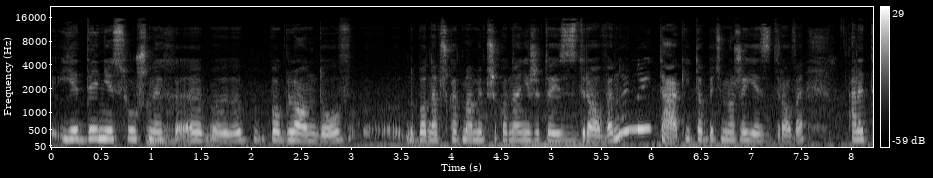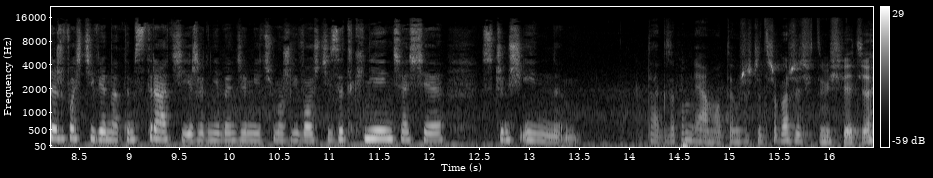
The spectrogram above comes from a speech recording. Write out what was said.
jedynie słusznych mhm. E, poglądów, no bo na przykład mamy przekonanie, że to jest zdrowe. No, no i tak, i to być może jest zdrowe, ale też właściwie na tym straci, jeżeli nie będzie mieć możliwości zetknięcia się z czymś innym. Tak, zapomniałam o tym, że jeszcze trzeba żyć w tym świecie.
